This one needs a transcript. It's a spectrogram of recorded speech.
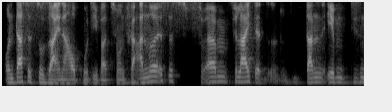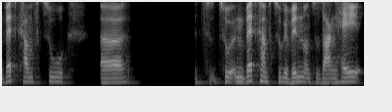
Und das ist so seine Hauptmotivation. Für andere ist es ähm, vielleicht äh, dann eben diesen Wettkampf zu, äh, zu, zu, einen Wettkampf zu gewinnen und zu sagen, hey,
